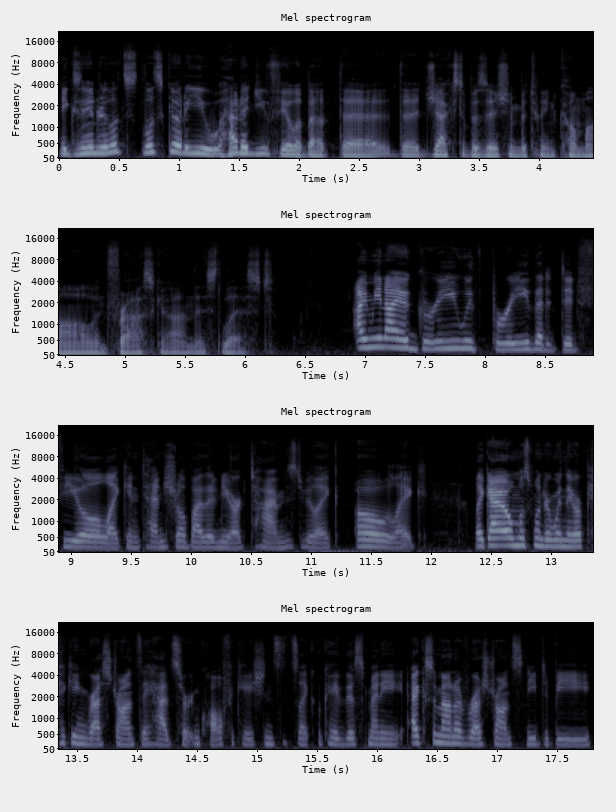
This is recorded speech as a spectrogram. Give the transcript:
Xander, let's let's go to you. How did you feel about the the juxtaposition between Comal and Frasca on this list? I mean, I agree with Bree that it did feel like intentional by the New York Times to be like, oh, like, like I almost wonder when they were picking restaurants, they had certain qualifications. It's like, okay, this many X amount of restaurants need to be,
